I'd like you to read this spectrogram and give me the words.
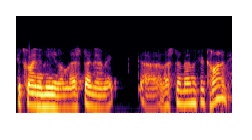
it's going to mean a less dynamic, uh, less dynamic economy.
